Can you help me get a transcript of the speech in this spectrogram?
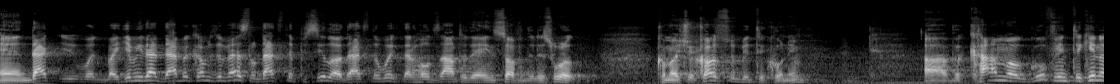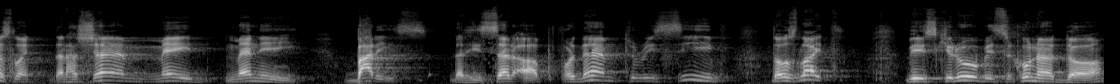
And that, you, by giving that, that becomes the vessel. That's the pesilo. That's the wick that holds down to the Ein Sof into this world. Uh, that Hashem made many bodies that He set up for them to receive those light. Do,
